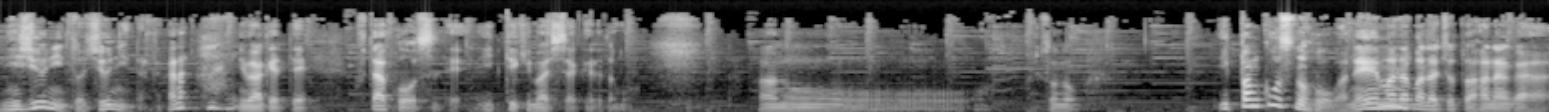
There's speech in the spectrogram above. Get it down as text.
20人と10人だったかな、はい。に分けて2コースで行ってきましたけれども、あのーその一般コースの方はね、い。まだまだちょっと花が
